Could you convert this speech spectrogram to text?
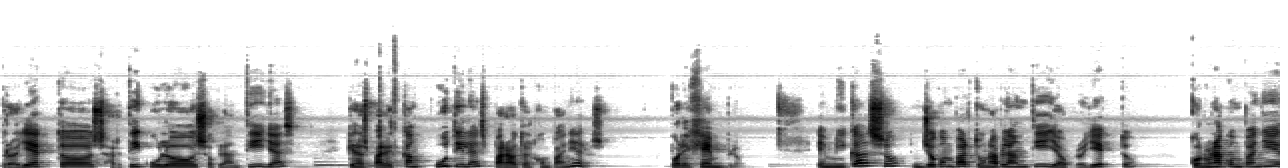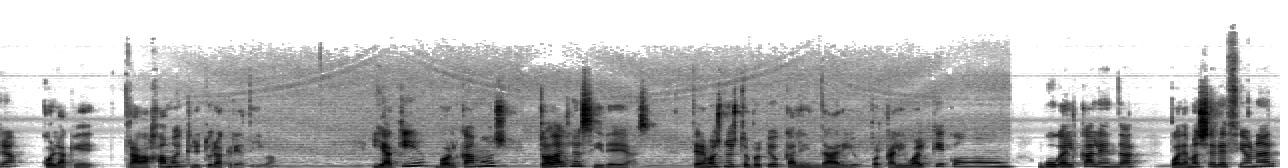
proyectos, artículos o plantillas que nos parezcan útiles para otros compañeros. Por ejemplo, en mi caso, yo comparto una plantilla o proyecto con una compañera con la que trabajamos escritura creativa. Y aquí volcamos todas las ideas. Tenemos nuestro propio calendario, porque al igual que con Google Calendar, podemos seleccionar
